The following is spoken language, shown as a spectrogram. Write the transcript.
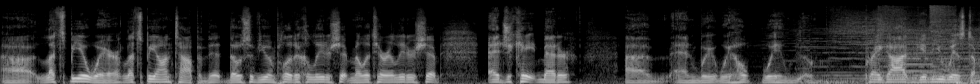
Uh, let's be aware. Let's be on top of it. Those of you in political leadership, military leadership, educate better. Uh, and we, we hope, we pray God give you wisdom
